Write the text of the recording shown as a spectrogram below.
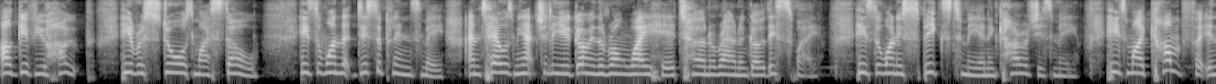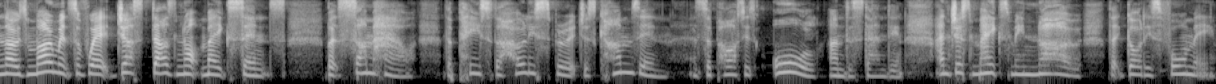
I'll give you hope. He restores my soul. He's the one that disciplines me and tells me, actually, you're going the wrong way here, turn around and go this way. He's the one who speaks to me and encourages me. He's my comfort in those moments of where it just does not make sense. But somehow the peace of the Holy Spirit just comes in and surpasses all understanding and just makes me know that God is for me.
